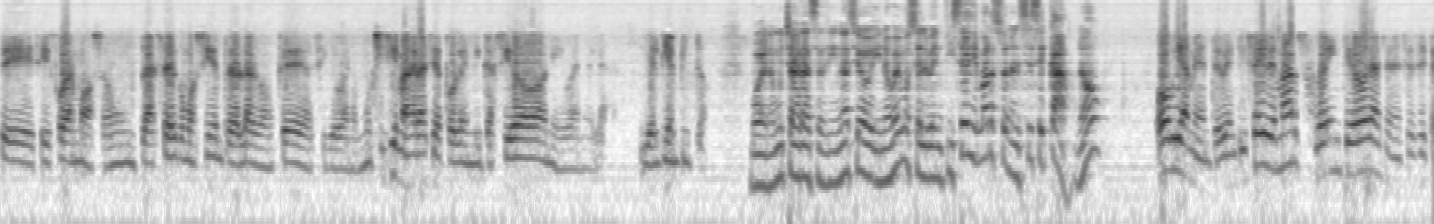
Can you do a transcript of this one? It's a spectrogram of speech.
Sí, sí, fue hermoso. Un placer, como siempre, hablar con ustedes. Así que bueno, muchísimas gracias por la invitación y bueno, la- y el tiempito. Bueno, muchas gracias Ignacio y nos vemos el 26 de marzo en el CCK, ¿no? Obviamente, 26 de marzo, 20 horas en el CCK.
